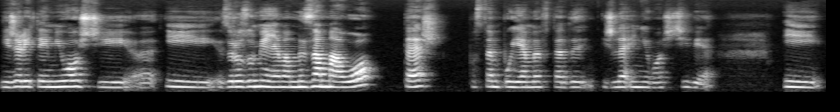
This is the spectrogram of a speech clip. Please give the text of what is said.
Jeżeli tej miłości e, i zrozumienia mamy za mało, też postępujemy wtedy źle i niewłaściwie. I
